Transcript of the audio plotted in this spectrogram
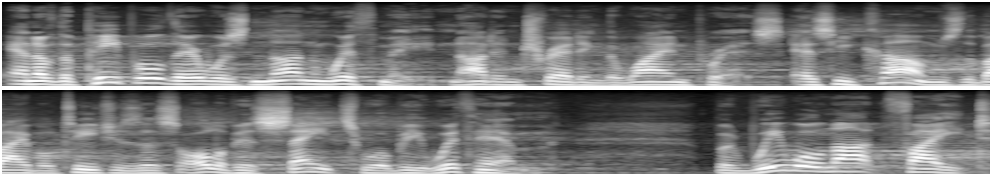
and of the people there was none with me, not in treading the winepress. As he comes, the Bible teaches us, all of his saints will be with him. But we will not fight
